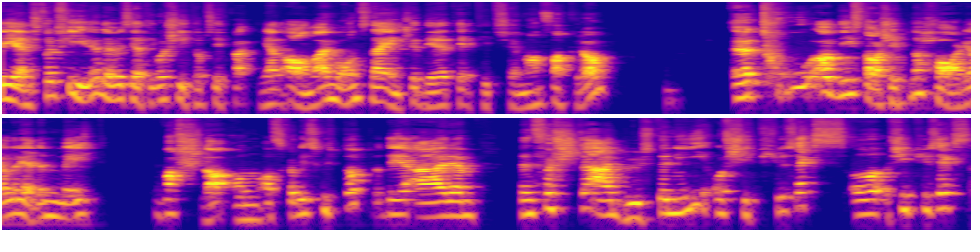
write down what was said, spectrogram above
Det gjenstår fire, dvs. Si at de må skyte opp ca. én annenhver måned. Så det er egentlig det tidsskjemaet han snakker om. Uh, to av de Starshipene har de allerede meldt varsla om at skal bli skutt opp. Er um, den første er Booster 9 og Ship 26. Og Ship 26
